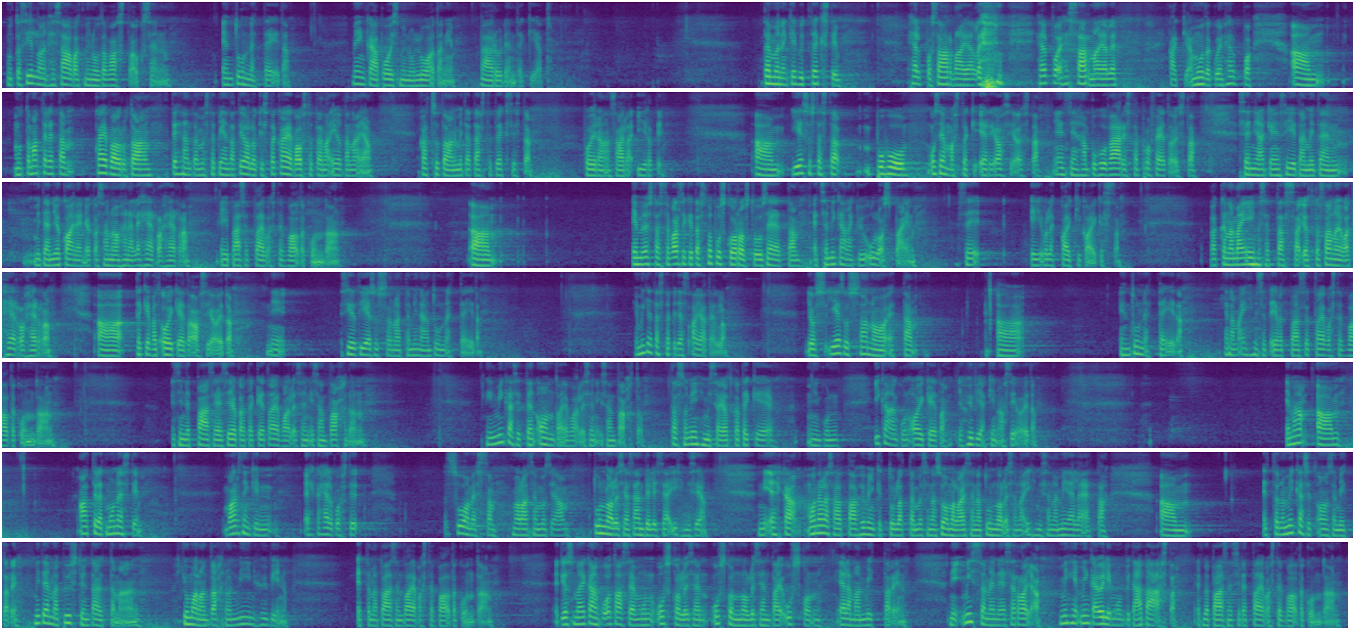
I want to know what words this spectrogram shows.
Mutta silloin he saavat minulta vastauksen, en tunne teitä, menkää pois minun luotani, vääryyden tekijät. Tämmöinen kevyt teksti, helppo saarnaajalle, helppo edes saarnaajalle, kaikkia muuta kuin helppo. Ähm, mutta mä ajattelin, että kaivaudutaan, tehdään tämmöistä pientä teologista kaivausta tänä iltana ja katsotaan, mitä tästä tekstistä voidaan saada irti. Ähm, Jeesus tästä puhuu useammastakin eri asioista. Ensin hän puhuu vääristä profeetoista, sen jälkeen siitä, miten, miten jokainen, joka sanoo hänelle Herra, Herra, ei pääse taivasten valtakuntaan. Ähm, ja myös tässä, varsinkin tässä lopussa korostuu se, että, että se mikä näkyy ulospäin, se ei ole kaikki kaikessa. Vaikka nämä ihmiset tässä, jotka sanoivat Herra, Herra, tekevät oikeita asioita, niin silti Jeesus sanoi, että minä en tunne teitä. Ja mitä tästä pitäisi ajatella? Jos Jeesus sanoo, että ää, en tunne teitä, ja nämä ihmiset eivät pääse taivasten valtakuntaan, ja sinne pääsee se, joka tekee taivaallisen isän tahdon, niin mikä sitten on taivaallisen isän tahto? Tässä on ihmisiä, jotka tekee niin kuin, ikään kuin oikeita ja hyviäkin asioita. Ja mä, äh, Ajattelen, että monesti, varsinkin ehkä helposti Suomessa, me ollaan semmoisia tunnollisia, säntillisiä ihmisiä, niin ehkä monella saattaa hyvinkin tulla tämmöisenä suomalaisena tunnollisena ihmisenä mieleen, että, ähm, että no mikä sitten on se mittari? Miten mä pystyn täyttämään Jumalan tahdon niin hyvin, että mä pääsen taivasten valtakuntaan? Et jos mä ikään kuin otan sen mun uskollisen, uskonnollisen tai uskon elämän mittarin, niin missä menee se raja? Minkä yli mun pitää päästä, että mä pääsen sinne taivasten valtakuntaan?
